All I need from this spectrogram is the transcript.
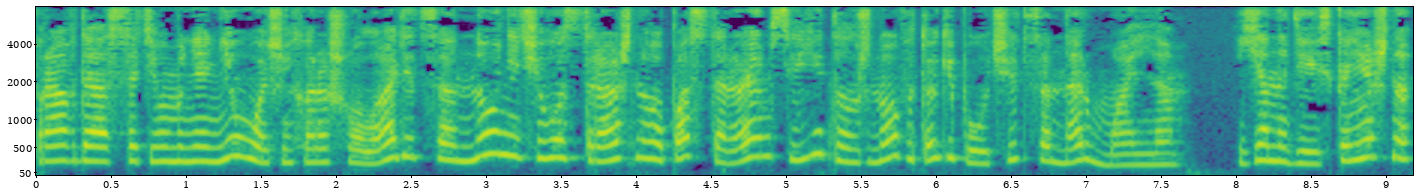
Правда, с этим у меня не очень хорошо ладится, но ничего страшного, постараемся и должно в итоге получиться нормально. Я надеюсь, конечно,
